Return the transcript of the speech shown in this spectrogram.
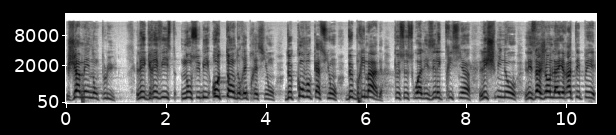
Jamais non plus les grévistes n'ont subi autant de répression, de convocations, de brimades, que ce soit les électriciens, les cheminots, les agents de la RATP,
